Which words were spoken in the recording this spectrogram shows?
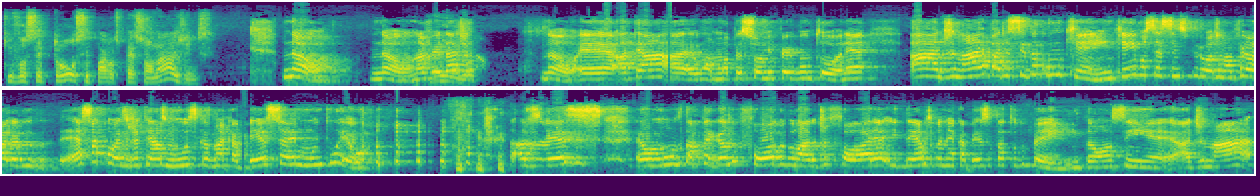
que você trouxe para os personagens? Não, não, na verdade não. Não, é, até a, uma pessoa me perguntou, né? Ah, a Diná é parecida com quem? Em quem você se inspirou, Diná? Eu falei, olha, essa coisa de ter as músicas na cabeça é muito eu. Às vezes é, o mundo está pegando fogo do lado de fora e dentro da minha cabeça está tudo bem. Então, assim, é, a Diná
